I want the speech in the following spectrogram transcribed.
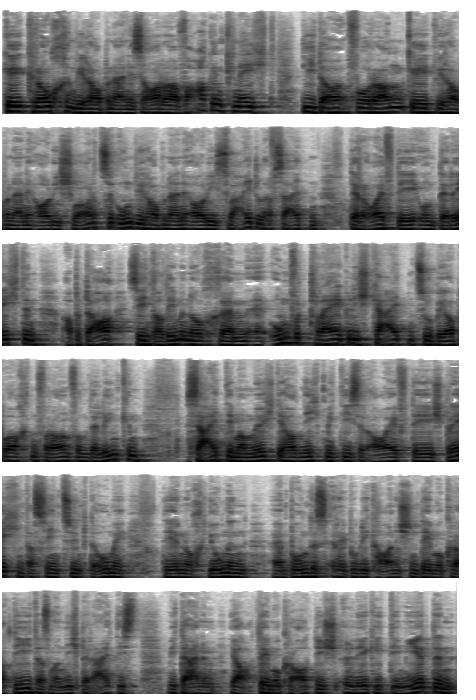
gekrochen. Wir haben eine Sarah Wagenknecht, die da vorangeht. Wir haben eine Alice Schwarzer und wir haben eine Alice Weidel auf Seiten der AfD und der Rechten. Aber da sind halt immer noch ähm, Unverträglichkeiten zu beobachten, vor allem von der linken Seite. Man möchte halt nicht mit dieser AfD sprechen. Das sind Symptome der noch jungen äh, bundesrepublikanischen Demokratie, dass man nicht bereit ist, mit einem ja, demokratisch legitimierten,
